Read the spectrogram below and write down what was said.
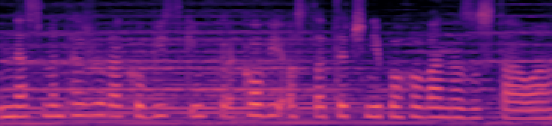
i na cmentarzu rakowickim w Krakowie ostatecznie pochowana została.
